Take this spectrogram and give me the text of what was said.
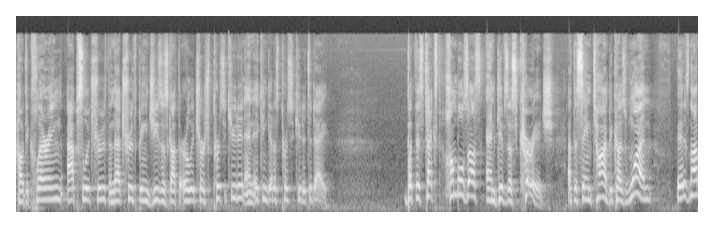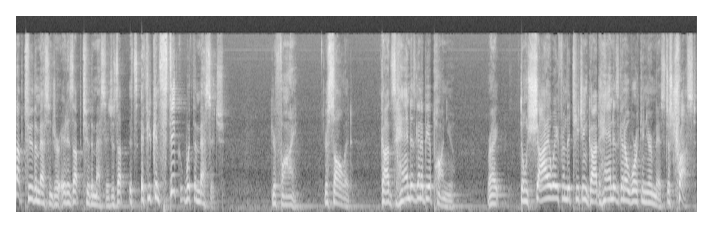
how declaring absolute truth and that truth being Jesus got the early church persecuted, and it can get us persecuted today. But this text humbles us and gives us courage at the same time because, one, it is not up to the messenger, it is up to the message. It's up, it's, if you can stick with the message, you're fine, you're solid. God's hand is going to be upon you, right? Don't shy away from the teaching. God's hand is going to work in your midst. Just trust.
